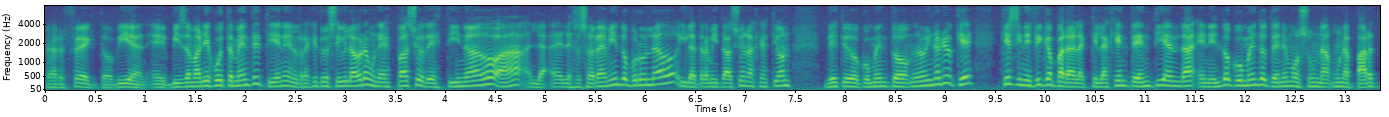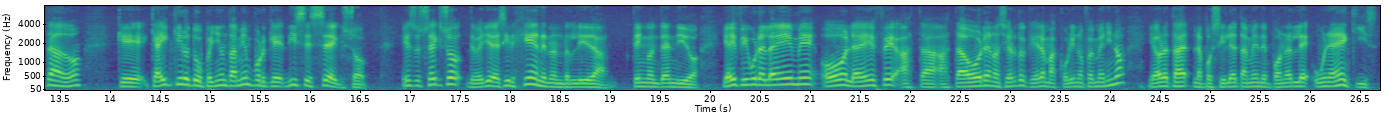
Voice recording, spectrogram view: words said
Perfecto, bien. Eh, Villa María justamente tiene en el registro civil ahora un espacio destinado al asesoramiento por un lado y la tramitación, la gestión de este documento no binario. Que, ¿Qué significa para que la gente entienda? En el documento tenemos un apartado que, que, ahí quiero tu opinión también porque dice sexo. Eso sexo debería decir género en realidad, tengo entendido. Y ahí figura la M o la F hasta, hasta ahora, ¿no es cierto? Que era masculino o femenino. Y ahora está la posibilidad también de ponerle una X,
